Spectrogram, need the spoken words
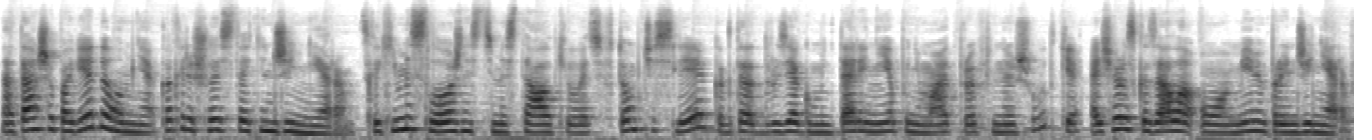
Наташа поведала мне, как решилась стать инженером, с какими сложностями сталкивалась, в том числе, когда друзья-гуманитарии не понимают профильные шутки, а еще рассказала о меме про инженеров.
